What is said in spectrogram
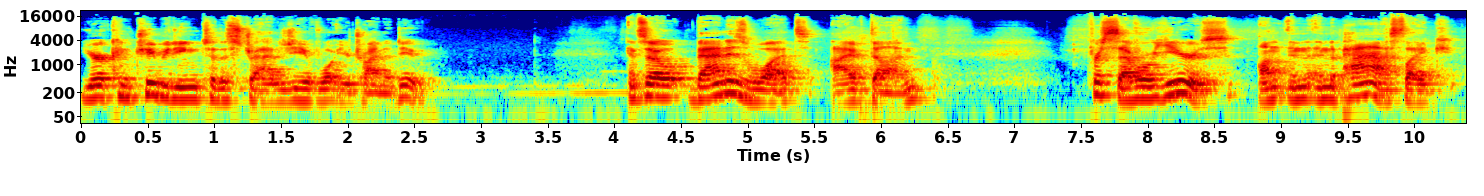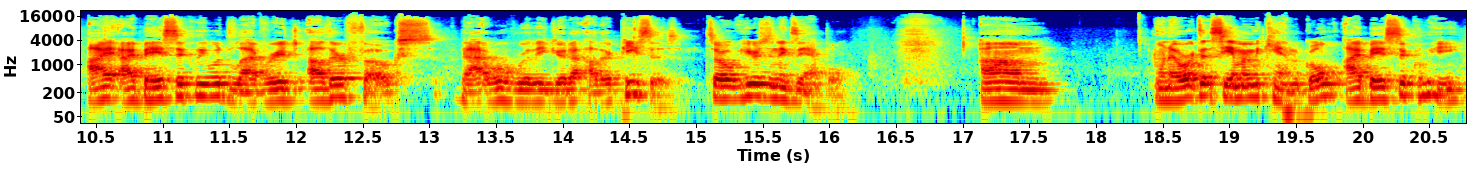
you're contributing to the strategy of what you're trying to do. And so that is what I've done for several years on, in, in the past. Like I, I basically would leverage other folks that were really good at other pieces. So here's an example. Um, when I worked at CMI Mechanical, I basically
